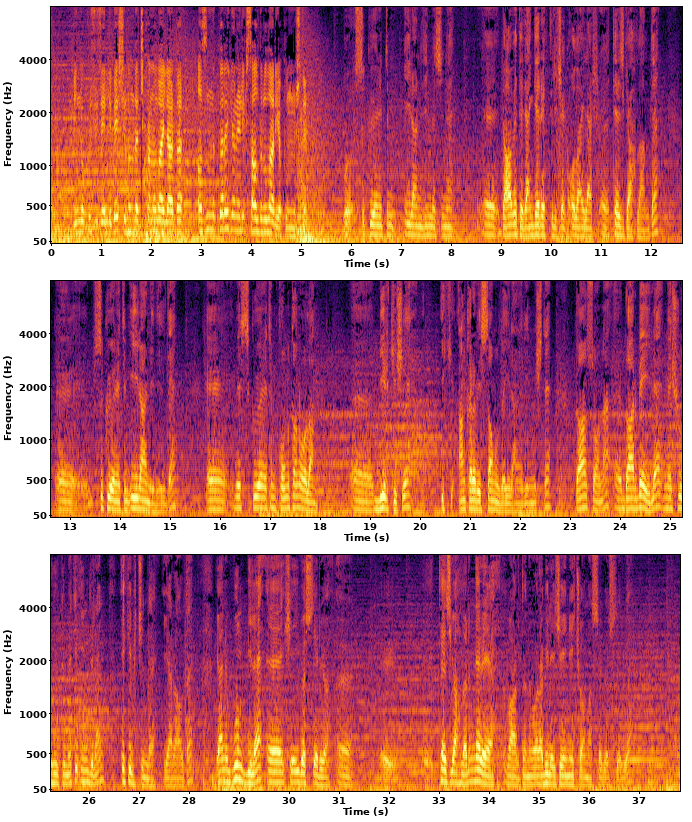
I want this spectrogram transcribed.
1955 yılında çıkan olaylarda azınlıklara yönelik saldırılar yapılmıştı. Bu sıkı yönetim ilan edilmesine e, davet eden, gerektirecek olaylar e, tezgahlandı. E, sıkı yönetim ilan edildi. E, ve sıkı yönetim komutanı olan e, bir kişi iki, Ankara ve İstanbul'da ilan edilmişti. Daha sonra e, darbe ile meşru hükümeti indiren ekip içinde yer aldı. Yani bu bile e, şeyi gösteriyor. E, tezgahların nereye vardığını, varabileceğini hiç olmazsa gösteriyor.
